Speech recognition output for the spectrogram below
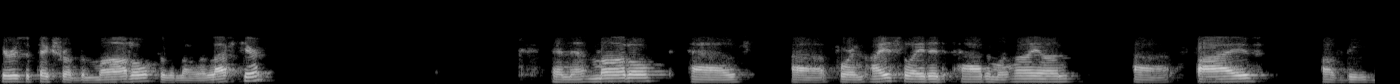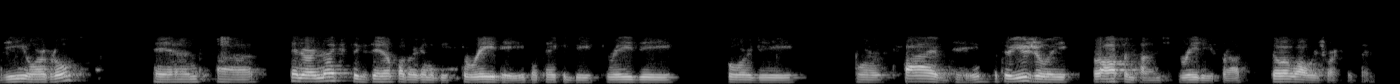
here is a picture of the model to the lower left here. And that model has, uh, for an isolated atom or ion, uh, five of the d orbitals. And uh, in our next example, they're going to be 3d, but they could be 3d, 4d, or 5d, but they're usually, or oftentimes 3d for us, so it always works the same.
